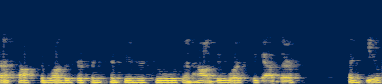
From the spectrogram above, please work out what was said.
that talks about the different container tools and how they work together. Thank you.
